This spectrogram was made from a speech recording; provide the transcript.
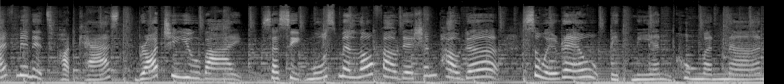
5 minutes podcast brought to you by Sasi Smooth Mellow Foundation Powder สวยเร็ว ปิดเนียน คุมมันนาน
